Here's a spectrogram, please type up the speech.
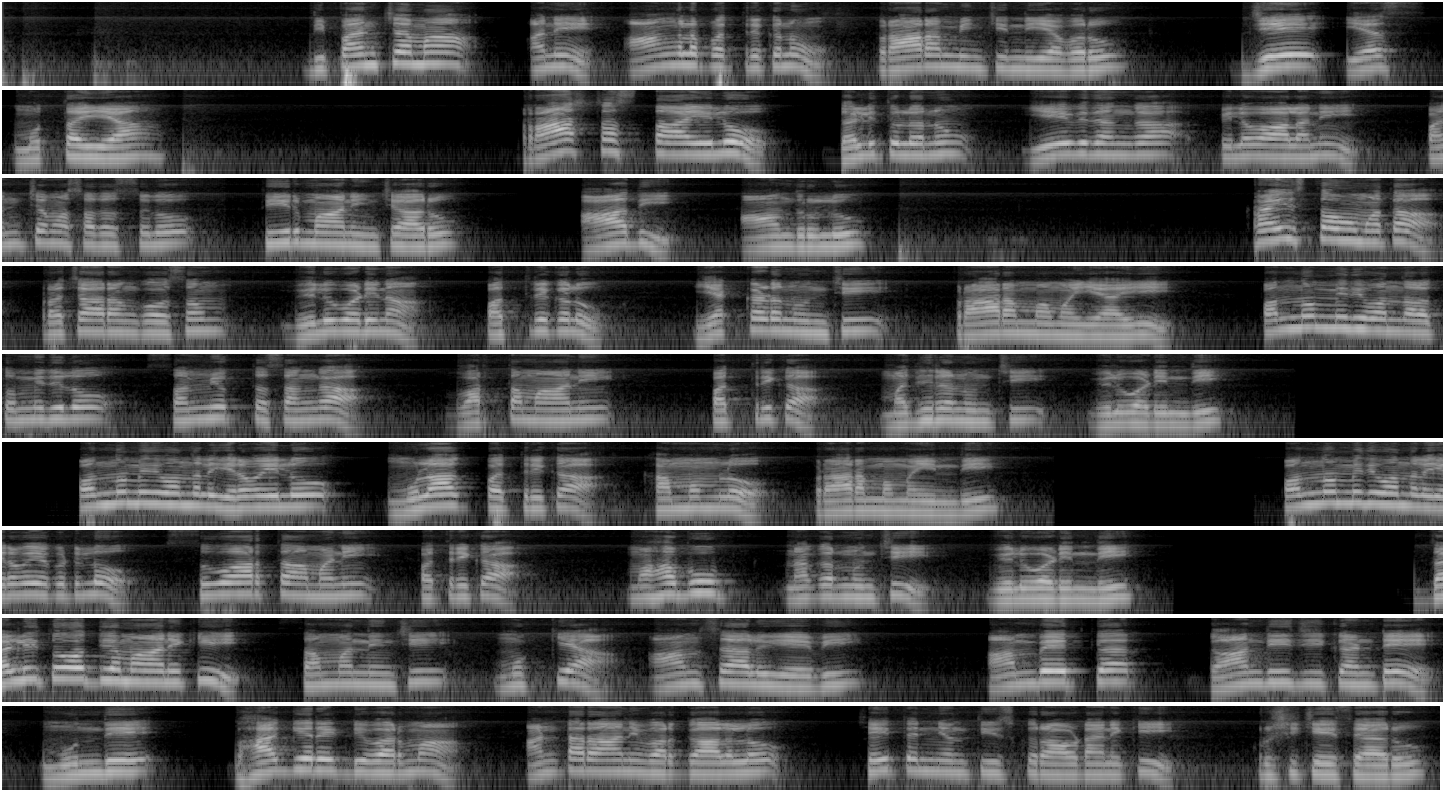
ది పంచమ అనే ఆంగ్ల పత్రికను ప్రారంభించింది ఎవరు? J S Muthaiah. రాష్ట్ర స్థాయిలో దళితులను ఏ విధంగా పిలవాలని పంచమ సదస్సులో తీర్మానించారు? ఆది ఆంధ్రులు. క్రైస్తవ మత ప్రచారం కోసం వెలువడిన పత్రికలు ఎక్కడ నుంచి ప్రారంభమయ్యాయి? పంతొమ్మిది వందల తొమ్మిదిలో సంయుక్త సంఘ వర్తమాని పత్రిక మధిర నుంచి వెలువడింది. పంతొమ్మిది వందల ఇరవైలో ములాగ్ పత్రిక ఖమ్మంలో ప్రారంభమైంది. పంతొమ్మిది వందల ఇరవై ఒకటిలో సువార్తామణి పత్రిక మహబూబ్ నగర్ నుంచి వెలువడింది. దళితోద్యమానికి సంబంధించి ముఖ్య అంశాలు ఏవి? అంబేద్కర్ గాంధీజీ కంటే ముందే భాగ్యరెడ్డి వర్మ అంటరాని వర్గాలలో చైతన్యం తీసుకురావడానికి కృషి చేశారు.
